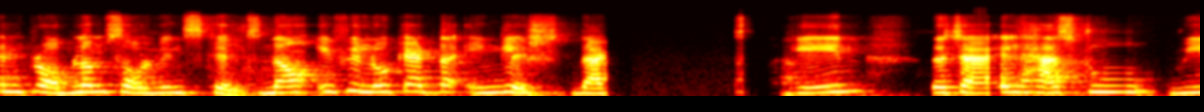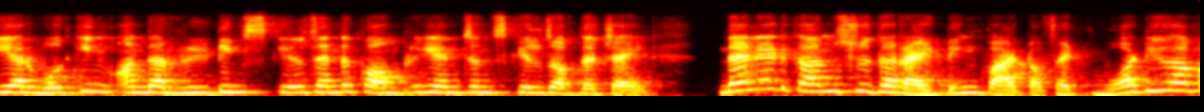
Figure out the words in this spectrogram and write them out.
and problem solving skills. Now, if you look at the English, that again, the child has to, we are working on the reading skills and the comprehension skills of the child. Then it comes to the writing part of it. What you have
